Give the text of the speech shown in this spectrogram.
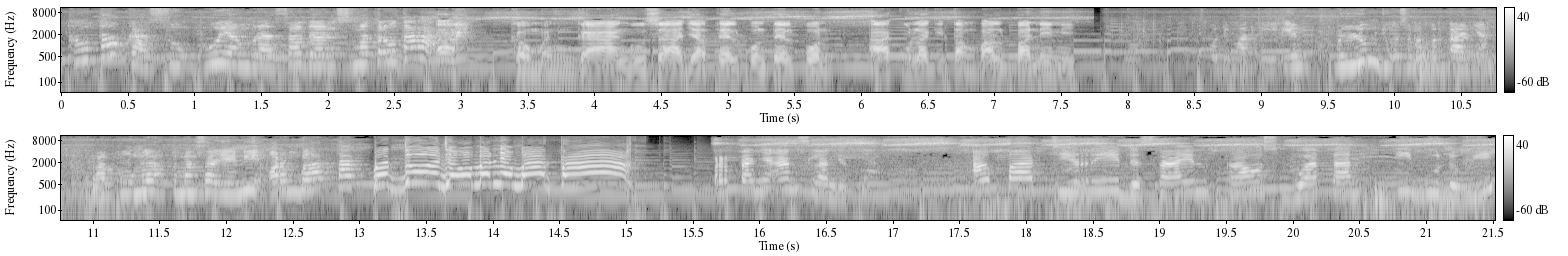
Kau tahukah suku yang berasal dari Sumatera Utara? Ah, kau mengganggu saja telepon-telepon. Aku lagi tambal ban ini. Kok dimatiin? Belum juga sempat bertanya. Maklumlah teman saya ini orang Batak. Betul, jawabannya Batak. Pertanyaan selanjutnya. Apa ciri desain kaos buatan Ibu Dewi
